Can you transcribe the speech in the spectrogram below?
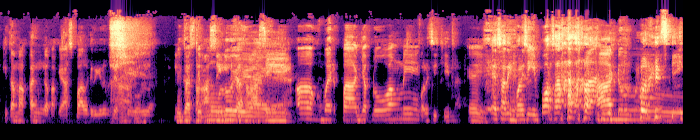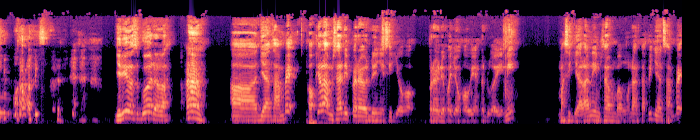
kita makan nggak pakai aspal gitu-gitu. Dan negatif mulu ya asing. ah gue bayar pajak doang nih polisi Cina. eh Eh sorry polisi impor salah salah. aduh polisi impor. Jadi maksud gue adalah eh, jangan sampai oke lah misalnya di periodenya si Joko periode Pak Jokowi yang kedua ini masih jalan nih misalnya pembangunan tapi jangan sampai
